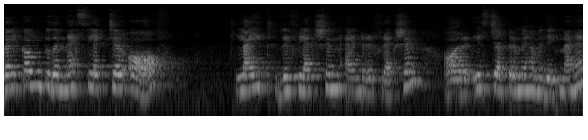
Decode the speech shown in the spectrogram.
welcome to the next lecture of light reflection and refraction. और इस चैप्टर में हमें देखना है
